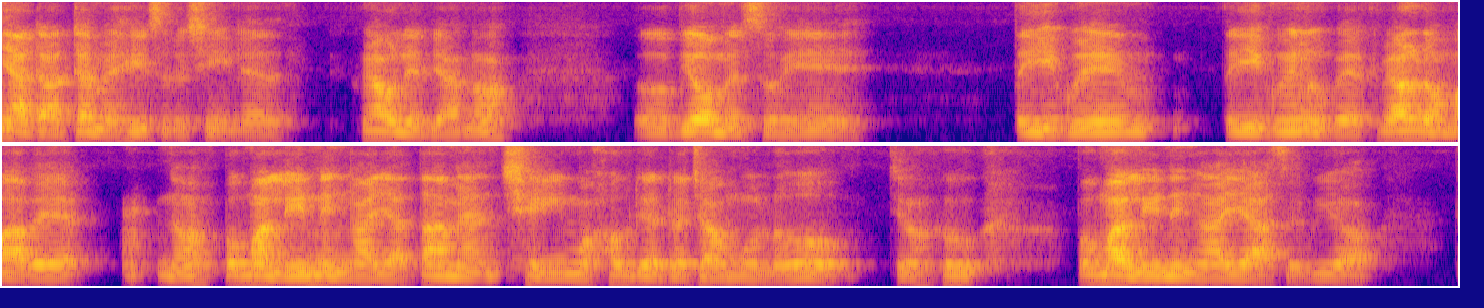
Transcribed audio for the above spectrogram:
ညာတာတတ်မယ်ဟေ့ဆိုလို့ရှိရင်လည်းခင်ဗျားတို့လည်းဗျာနော်ဟိုပြောမယ်ဆိုရင် တရေခွင်းတရေခွင်းလိုပဲခင်ဗျားတို့တော့မှပဲနော်ပုံမှန်၄နှစ်9ရာတာမန်အချိန်မဟုတ်တဲ့အတွက်ကြောင့်မို့လို့ကျွန်တော်တို့ပုံမှန်၄နှစ်9ရာဆိုပြီးတော့တ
